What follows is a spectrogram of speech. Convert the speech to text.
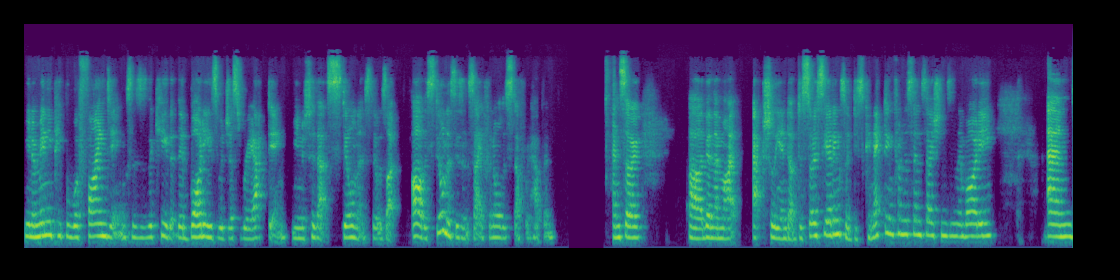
you know, many people were finding so this is the key that their bodies were just reacting, you know, to that stillness. There was like, oh, the stillness isn't safe, and all this stuff would happen. And so uh, then they might actually end up dissociating, so disconnecting from the sensations in their body. And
